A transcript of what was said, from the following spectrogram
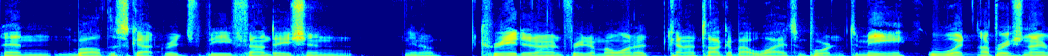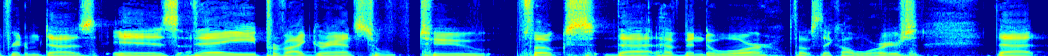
And while the Scott Rigsby Foundation, you know, created Iron Freedom, I want to kind of talk about why it's important to me. What Operation Iron Freedom does is they provide grants to to folks that have been to war, folks they call warriors, that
